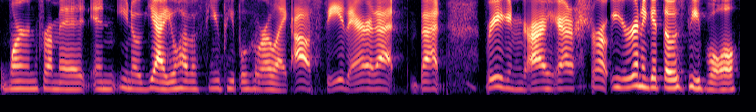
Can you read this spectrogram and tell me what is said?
learn from it. And you know yeah you'll have a few people who are like oh see there that that vegan guy he had a stroke. You're gonna get those people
